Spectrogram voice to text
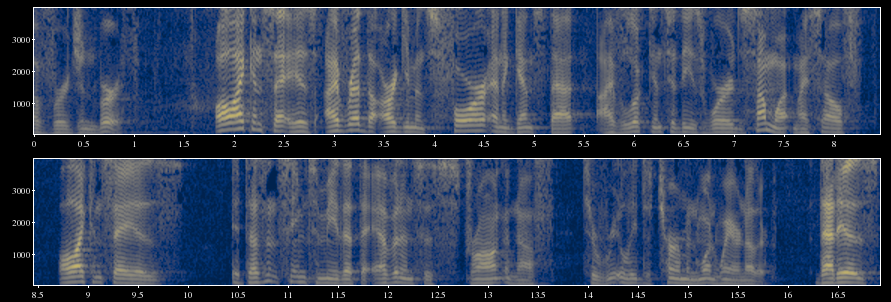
a virgin birth? All I can say is I've read the arguments for and against that. I've looked into these words somewhat myself. All I can say is it doesn't seem to me that the evidence is strong enough to really determine one way or another. That is,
